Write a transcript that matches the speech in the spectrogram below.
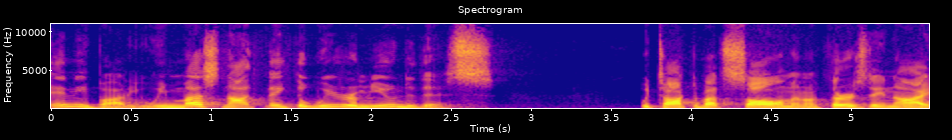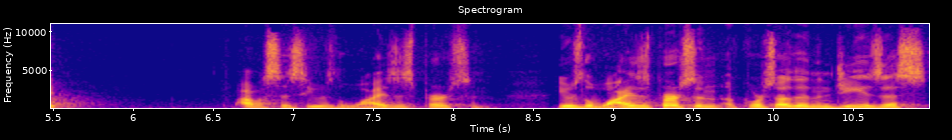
anybody. We must not think that we're immune to this. We talked about Solomon on Thursday night. Bible says he was the wisest person. He was the wisest person, of course, other than Jesus,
